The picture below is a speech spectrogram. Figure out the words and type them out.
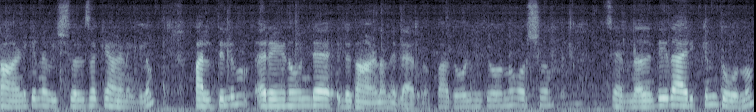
കാണിക്കുന്ന വിഷ്വൽസ് ഒക്കെ ആണെങ്കിലും പലതിലും രേണുവിന്റെ ഇത് കാണുന്നില്ലായിരുന്നു. അപ്പോൾ അതുകൊണ്ട് എനിക്ക് തോന്നുന്നു കുറച്ചും ചെന്നതിന്റെ ഇതായിരിക്കും തോന്നും.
